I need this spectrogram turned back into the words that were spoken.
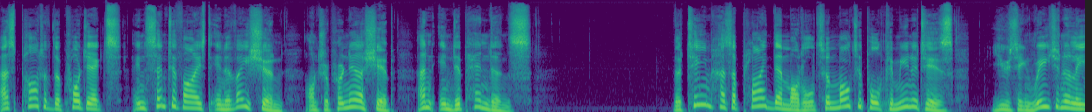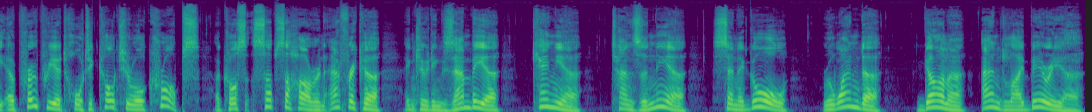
as part of the projects incentivized innovation, entrepreneurship, and independence. The team has applied their model to multiple communities using regionally appropriate horticultural crops across sub Saharan Africa, including Zambia, Kenya, Tanzania, Senegal, Rwanda, Ghana, and Liberia.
